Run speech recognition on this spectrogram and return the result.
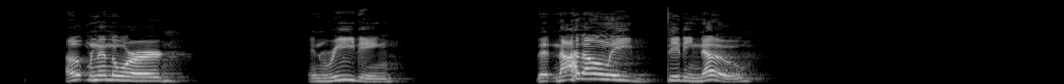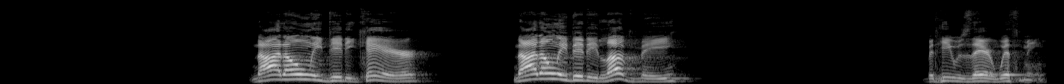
opening the Word and reading that not only did he know, Not only did he care, not only did he love me, but he was there with me.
